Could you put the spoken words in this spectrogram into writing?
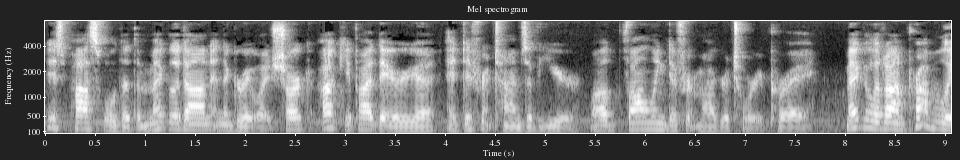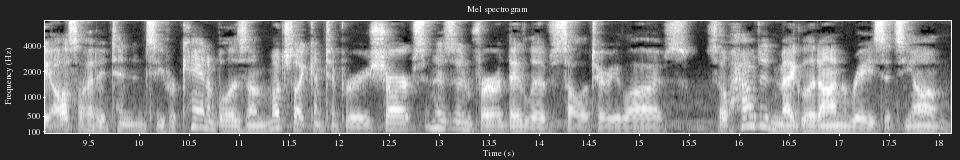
it is possible that the megalodon and the great white shark occupied the area at different times of year, while following different migratory prey. Megalodon probably also had a tendency for cannibalism, much like contemporary sharks, and is inferred they lived solitary lives. So, how did Megalodon raise its young?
